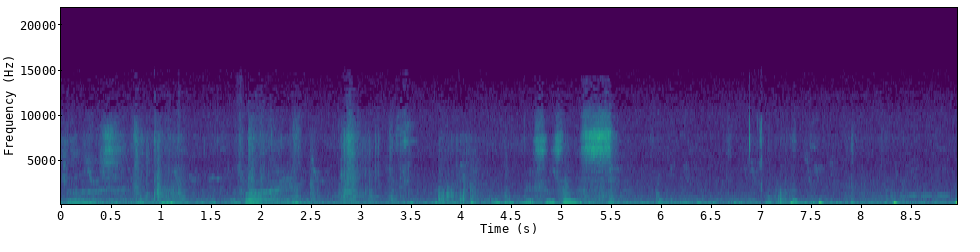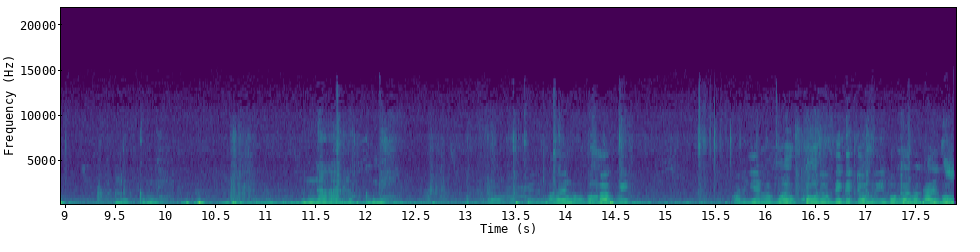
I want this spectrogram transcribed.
Just fine. This is us. Look at me. Nah, look at me. Wahai nunggu magwi. Oh dia bukan tong tu dengan tong ribong kalau kali bong. Yeah, where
